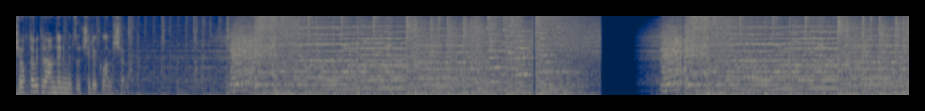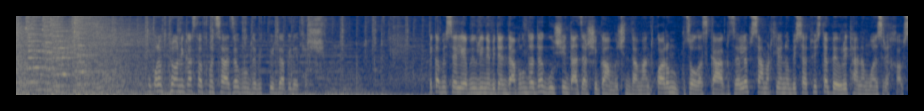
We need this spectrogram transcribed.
შევხვდებით რამდენიმე წუთში რეკლამის შემდეგ. ქრონიკას 14 საათზე ბრუნდებით პირდაპირ ეთერში. ეკაბესელია მივლინებიდან დაბრუნდა და გუშინ ტაძარში გამოჩნდა. მან თქვა, რომ ბრძოლას გააგრძელებს სამართლიანობისათვის და ბევრი თანამოაზრე ხავს.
